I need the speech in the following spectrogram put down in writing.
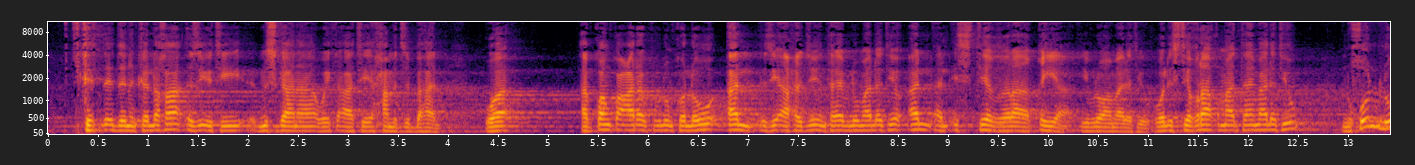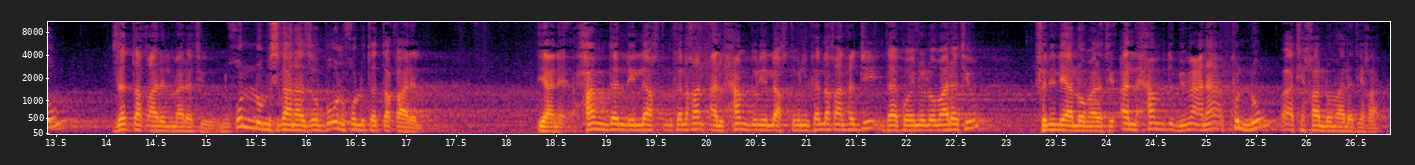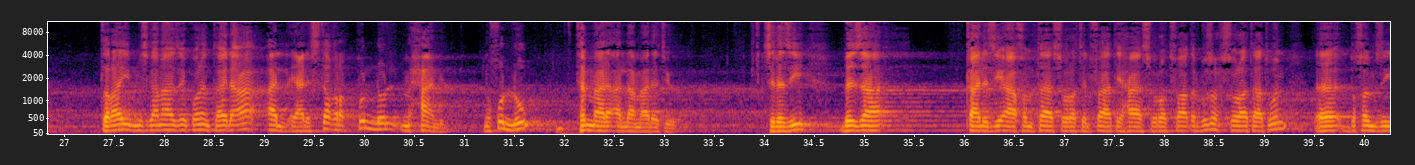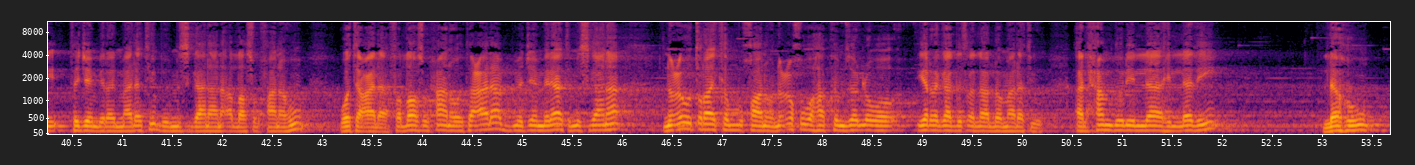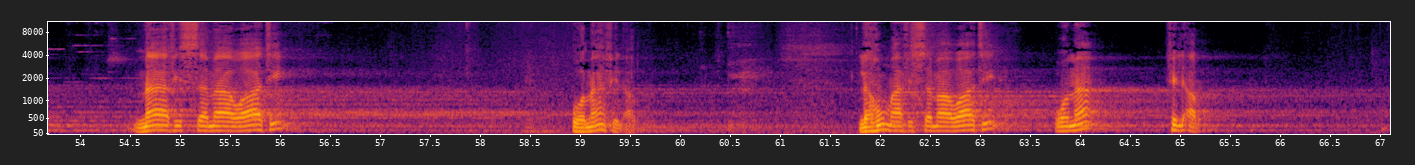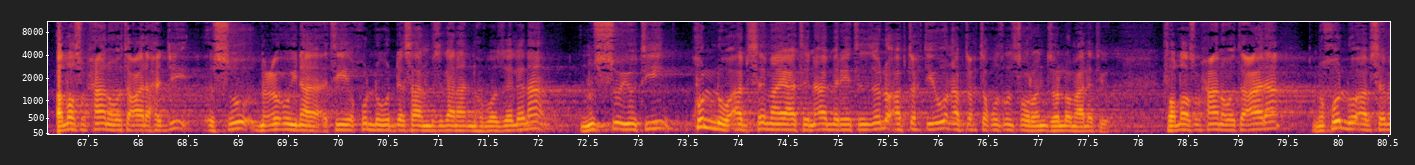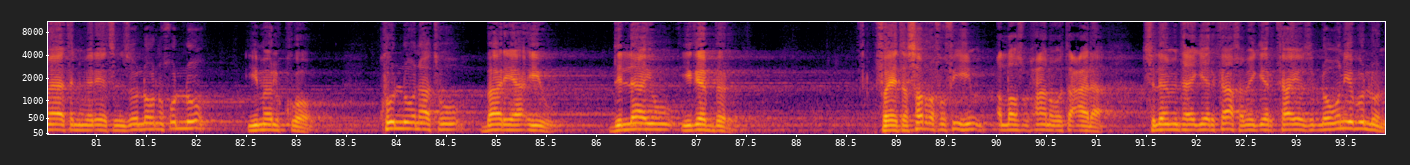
ክትእድን ከለኻ እዚ እቲ ምስጋና ወይ ከዓ እቲ ሓምድ ዝበሃል ኣብ ቋንቋ ዓረብ ክብሉ ከለዉ ኣል እዚኣ ሕጂ እንታይ ይብሉ ማለት እዩ ኣል ኣልእስትግራቅያ ይብልዋ ማለት እዩ ወልእስትግራቅ ማእንታይ ማለት እዩ ንኩሉ ዘጠቃልል ማለት እዩ ንኩሉ ምስጋና ዘብኡ ንኩሉ ተጠቃልል ሓምደ ሊላ ክትብል ከለኻ ኣልሓምዱሊላ ክትብል ከለኻ ሕጂ እንታይ ኮይኑ ኣሎ ማለት እዩ ፍልልያ ኣሎ ማለት እዩ ኣልሓምዱ ብማዕና ኩሉ ኣእቲኻ ኣሎ ማለት ኢኻ ጥራይ ምስጋና ዘይኮነ እንታይ ኣ ስተቕረቕ ኩሉ መሓምድ ንኩሉ ተማል ኣላ ማለት እዩ ስለዚ በዛ ቃል እዚኣ ከምታ ሱረት ፋትሓ ሱረት ፋጥር ብዙሕ ሱራታት ውን ብከምዚ ተጀሚረን ማለት እዩ ብምስጋና ንኣላ ስብሓን ወተላ ላ ስብሓን ወተላ ብመጀመርያ እቲ ምስጋና ንዕኡ ጥራይ ከም ምኳኑ ንዑ ክወሃብ ከም ዘለዎ የረጋግፀና ኣሎ ማለት እዩ ኣልሓምዱላ ለذ ለሁ ማ ፊ ሰማዋት ወማ ፊ ኣር ለሁ ማ ፊ ሰማዋት ወማ ፊ ልኣርድ ኣላ ስብሓን ወተላ ሕጂ እሱ ንዕኡ ኢና እቲ ኩሉ ውደሳን ምስጋና እንህቦ ዘለና ንሱ እዩ እቲ ኩሉ ኣብ ሰማያትን ኣብ መሬትን ዘሎ ኣብ ትሕቲኡን ኣብ ትሕቲ ቁፅፅሩን ዘሎ ማለት እዩ ላ ስብሓን ወተላ ንኩሉ ኣብ ሰማያትን መሬትን ዘሎ ንኩሉ ይመልኮ ኩሉ ናቱ ባርያ እዩ ድላዩ ይገብር ፈየተሰረፉ ፊህም ኣላ ስብሓን ወተላ ስለምንታይ ጌርካ ከመይ ጌርካዮ ዝብሎ እውን የብሉን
